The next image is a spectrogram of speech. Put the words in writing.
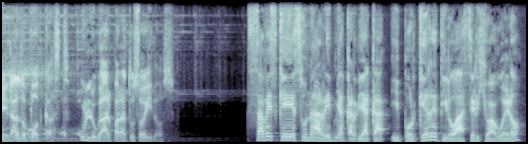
Heraldo Podcast, un lugar para tus oídos. ¿Sabes qué es una arritmia cardíaca y por qué retiró a Sergio Agüero?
